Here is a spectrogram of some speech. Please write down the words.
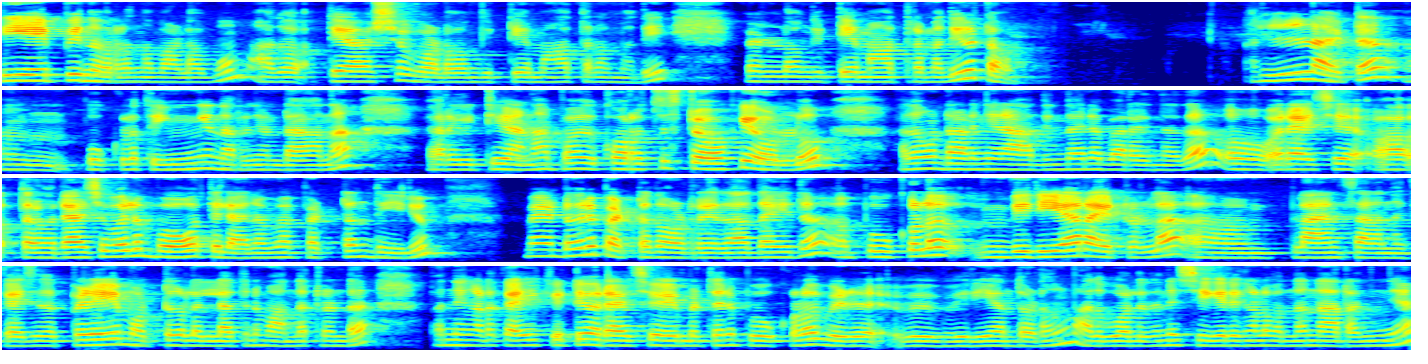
ഡി എ പി എന്ന് പറയുന്ന വളവും അത് അത്യാവശ്യം വളവും കിട്ടിയാൽ മാത്രം മതി. വെള്ളവും കിട്ടിയാൽ മാത്രം മതി കേട്ടോ. നല്ലതായിട്ട് പൂക്കൾ തിങ്ങി നിറഞ്ഞുണ്ടാകുന്ന വെറൈറ്റിയാണ്. അപ്പോൾ കുറച്ച് സ്റ്റോക്കേ ഉള്ളൂ. അതുകൊണ്ടാണ് ഞാൻ ആദ്യം തന്നെ പറയുന്നത്. ഒരാഴ്ച ഒരാഴ്ച പോലും പോകത്തില്ല. അതിനുമ്പോൾ പെട്ടെന്ന് തീരും. വേണ്ടവർ പെട്ടെന്ന് ഓർഡർ ചെയ്ത്. അതായത് പൂക്കൾ വിരിയാറായിട്ടുള്ള പ്ലാന്റ്സ് ആണ് നിങ്ങൾക്ക് അയച്ചത് അപ്പോഴേ മുട്ടുകൾ എല്ലാത്തിനും വന്നിട്ടുണ്ട്. അപ്പം നിങ്ങളുടെ കൈ കെട്ടി ഒരാഴ്ച കഴിയുമ്പോഴത്തേന് പൂക്കൾ വിരിയാൻ തുടങ്ങും. അതുപോലെ തന്നെ ശിഖരങ്ങൾ വന്ന് നിറഞ്ഞ്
